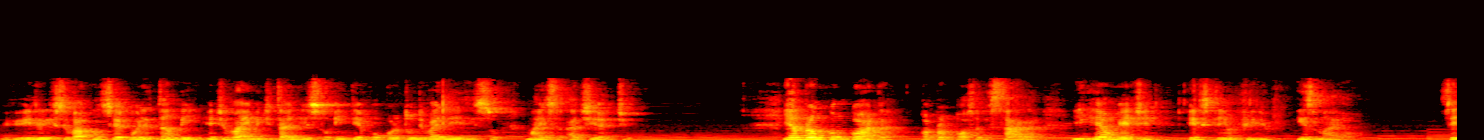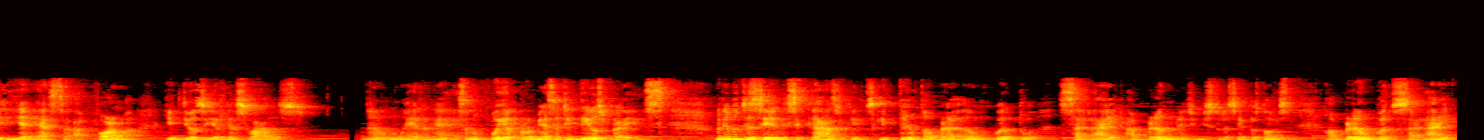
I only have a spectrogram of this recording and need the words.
Isso vai acontecer com ele também. A gente vai meditar nisso em tempo oportuno e vai ler isso mais adiante. E Abraão concorda com a proposta de Sara e realmente eles têm um filho, Ismael. Seria essa a forma que Deus ia abençoá-los? Não, não era, né? Essa não foi a promessa de Deus para eles. Podemos dizer, nesse caso, queridos, que tanto Abraão quanto Sarai, Abraão, né, a gente mistura sempre os nomes, Abraão quanto Sarai,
